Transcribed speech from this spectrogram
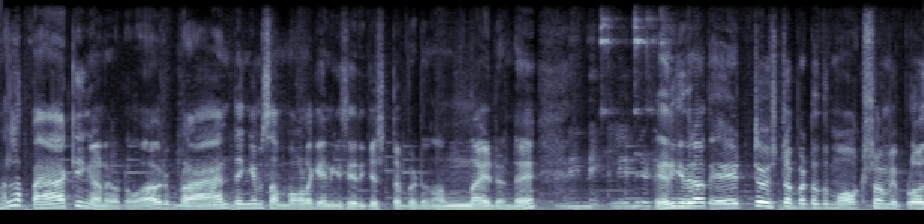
നല്ല പാക്കിംഗ് ആണ് കേട്ടോ. ആ ഒരു ബ്രാൻഡിങ്ങും സംഭവങ്ങളൊക്കെ എനിക്ക് ശരിക്കും ഇഷ്ടപ്പെട്ടു. നന്നായിട്ടുണ്ട്. എനിക്ക് ഇതിനകത്ത് ഏറ്റവും ഇഷ്ടപ്പെട്ടത് മോക്ഷം വിപ്ലവ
